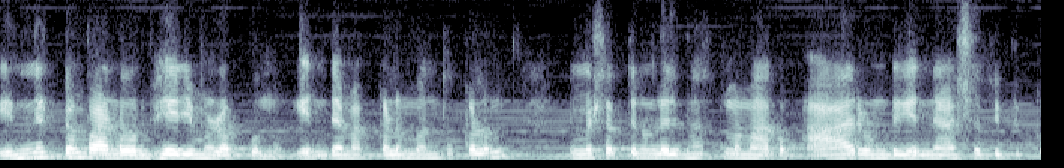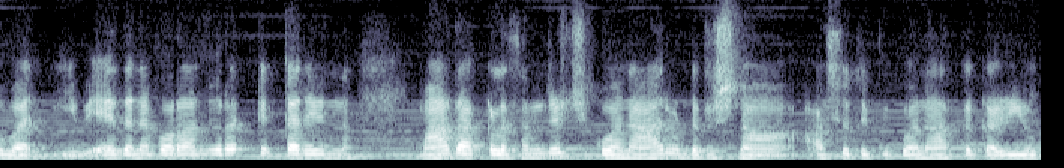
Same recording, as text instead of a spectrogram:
എന്നിട്ടും പാണ്ഡവർ ഭേരി മുഴക്കുന്നു എന്റെ മക്കളും ബന്ധുക്കളും നിമിഷത്തിനുള്ളിൽ ഭസ്മമാകും. ആരുണ്ട് എന്നെ ആശ്വസിപ്പിക്കുവാൻ? ഈ വേദന പൊറാഞ്ഞുറക്കെ കരയുന്ന മാതാക്കളെ സംരക്ഷിക്കുവാൻ ആരുണ്ട് കൃഷ്ണ? ആശ്വസിപ്പിക്കുവാൻ ആർക്ക് കഴിയും?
